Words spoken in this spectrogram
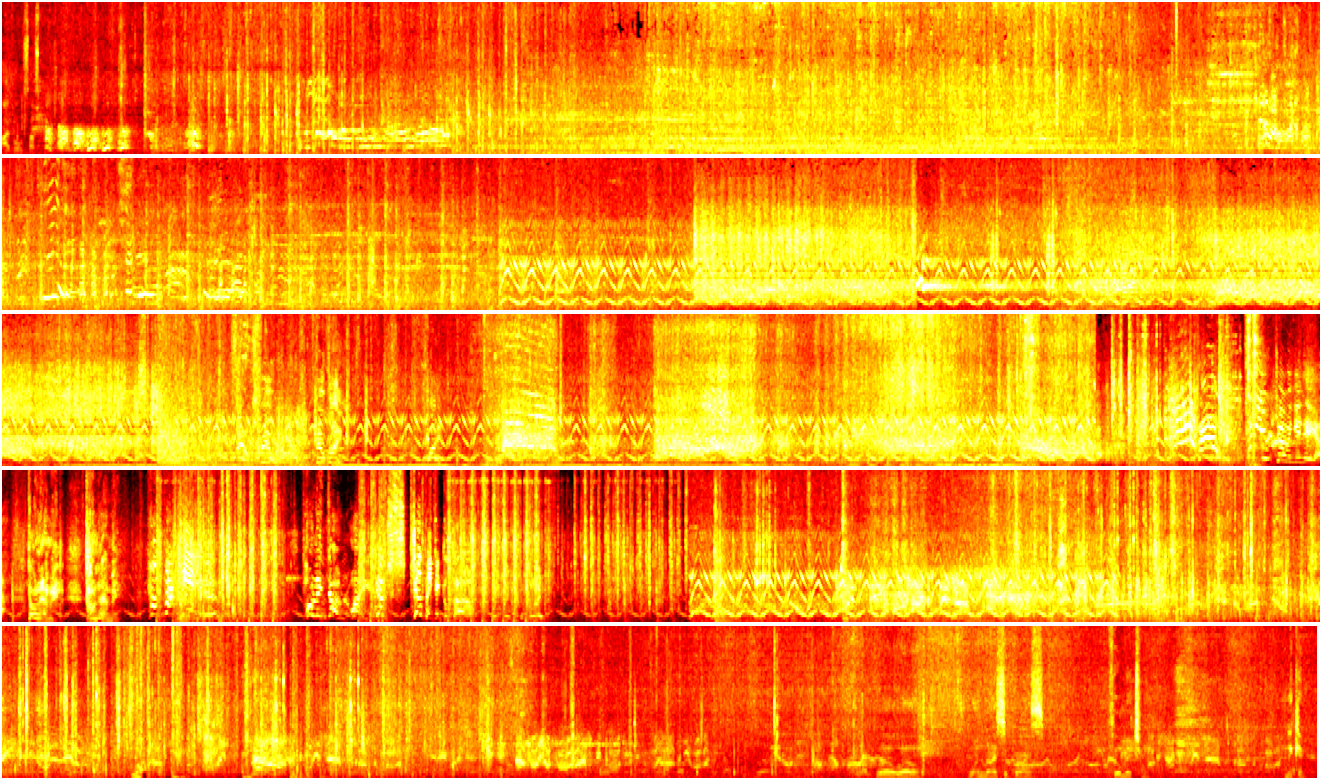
Eyeball suspect. me. Don't me. Come back here, you! Pauline, don't wait! You stupid little girl! Well, well, what a nice surprise. Phil Mitchell. Nick him.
